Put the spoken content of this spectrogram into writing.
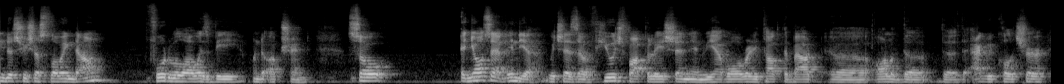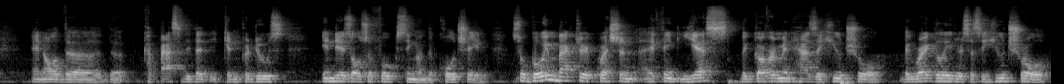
industries are slowing down, food will always be on the uptrend. So and you also have India, which has a huge population, and we have already talked about uh, all of the, the, the agriculture and all the the capacity that it can produce. India is also focusing on the cold chain. So going back to your question, I think yes, the government has a huge role, the regulators has a huge role,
